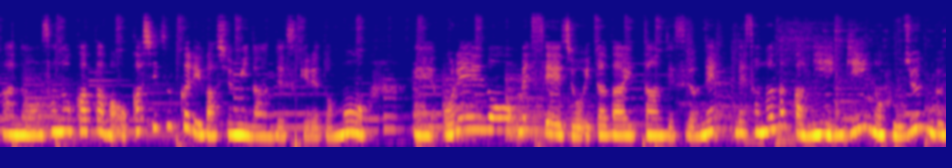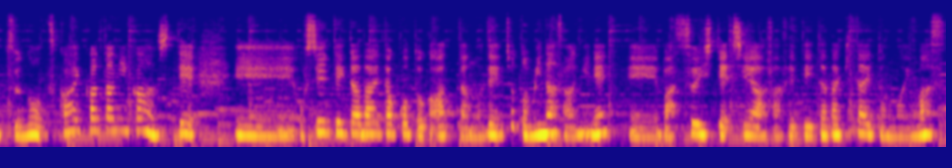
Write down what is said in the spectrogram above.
あのその方はお菓子作りが趣味なんですけれどもえー、お礼のメッセージをいただいたんですよね。でその中に銀の不純物の使い方に関して、えー、教えていただいたことがあったのでちょっと皆さんにね、えー、抜粋してシェアさせていただきたいと思います。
